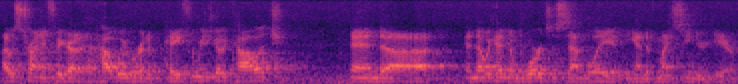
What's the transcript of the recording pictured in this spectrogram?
I was trying to figure out how we were going to pay for me to go to college. And, uh, and then we had an awards assembly at the end of my senior year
